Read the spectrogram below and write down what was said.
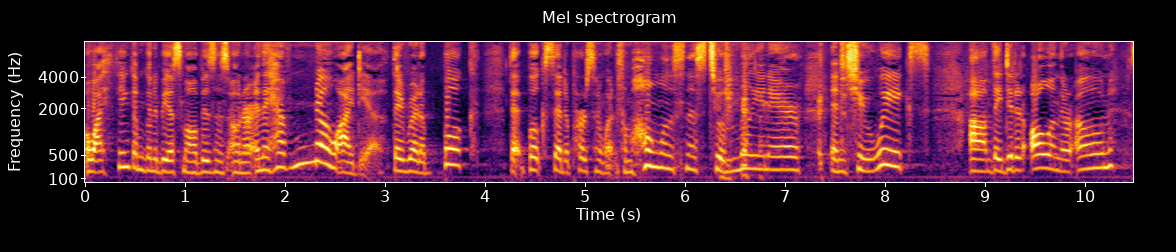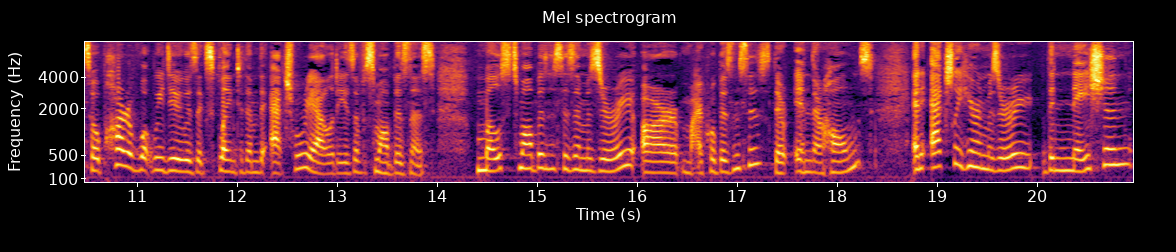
oh, I think I'm going to be a small business owner. And they have no idea. They read a book. That book said a person went from homelessness to a millionaire in two weeks. Um, they did it all on their own. So part of what we do is explain to them the actual realities of a small business. Most small businesses in Missouri are micro businesses. They're in their homes. And actually here in Missouri, the nation,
